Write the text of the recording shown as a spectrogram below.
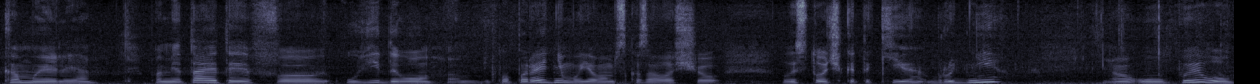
Камелія. Пам'ятаєте, у відео е, попередньому я вам сказала, що листочки такі брудні е, у пилу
